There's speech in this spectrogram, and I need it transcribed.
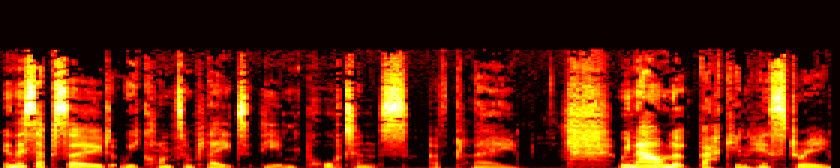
In this episode, we contemplate the importance of play. We now look back in history.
